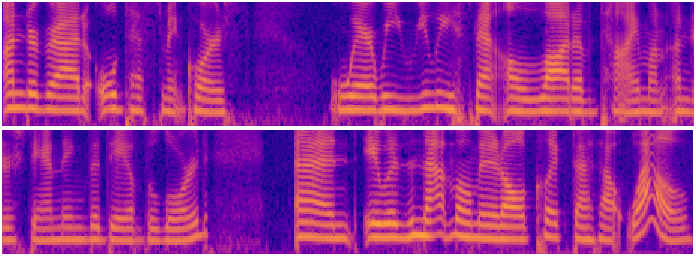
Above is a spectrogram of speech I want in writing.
undergrad Old Testament course where we really spent a lot of time on understanding the day of the Lord. And it was in that moment it all clicked. I thought, wow,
